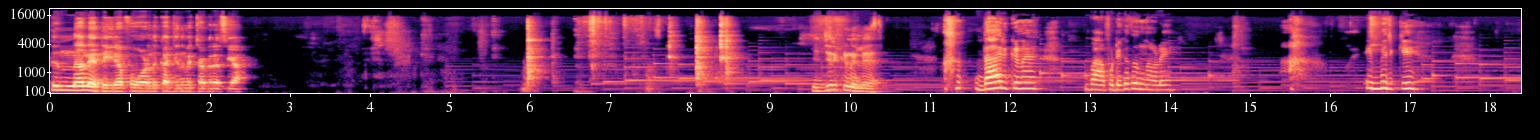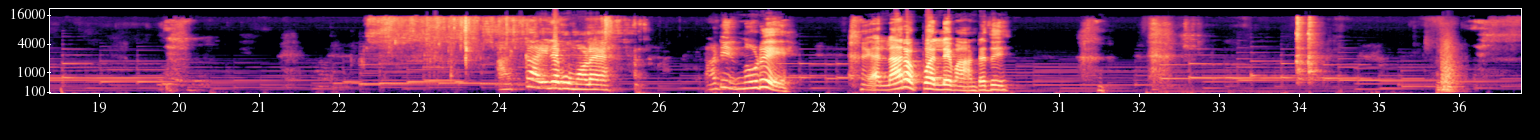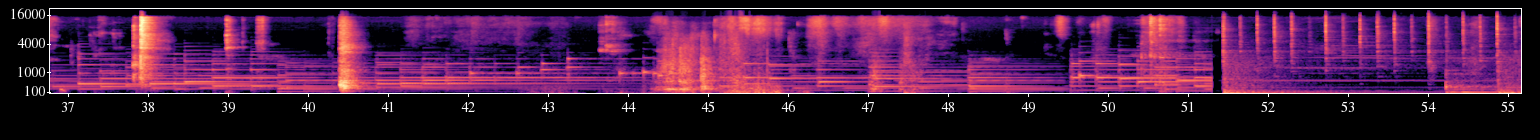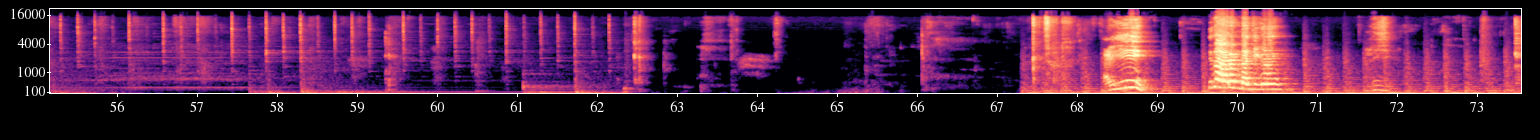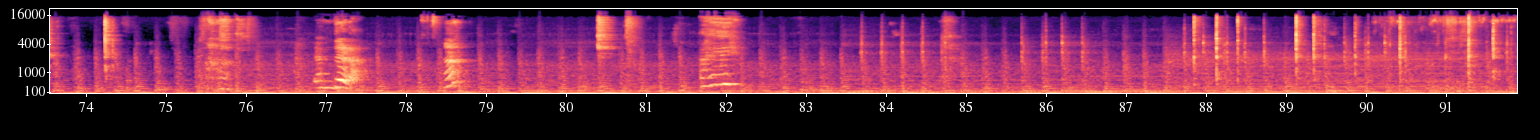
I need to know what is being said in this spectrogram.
തിന്നാൻ നേരത്തേക്കില്ല ഫോണിന്ന് കജ്ജിന്ന് വെച്ചോക്കെ റസിയ. ഇജിരിക്കണില്ലേ ഇതായിരിക്കണേ ബാപ്പുട്ടിക്ക് തിന്നോളേ. ഇമ്മിരിക്ക് അനക്കായില്ലേ പൂമോളെ? അവിടെ എല്ലാരും ഒപ്പം വേണ്ടത്? അയ്യേ ഇതാരുണ്ടാക്കിക്കണ് എന്താടാ?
